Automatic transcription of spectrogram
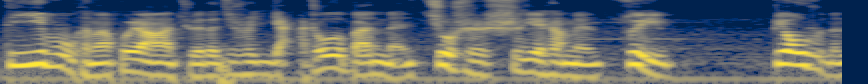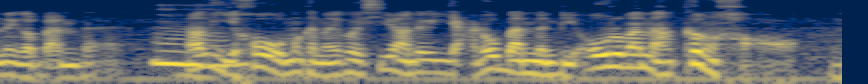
第一步可能会让他觉得就是亚洲的版本就是世界上面最标准的那个版本，嗯，然后以后我们可能会希望这个亚洲版本比欧洲版本更好，嗯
